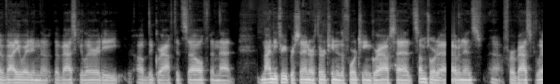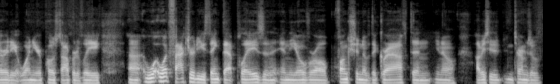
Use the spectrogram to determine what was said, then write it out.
evaluating the, the vascularity of the graft itself, and that 93% or 13 of the 14 grafts had some sort of evidence uh, for vascularity at one year post operatively. Uh, what, what, factor do you think that plays in, in the overall function of the graft? And, you know, obviously, in terms of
